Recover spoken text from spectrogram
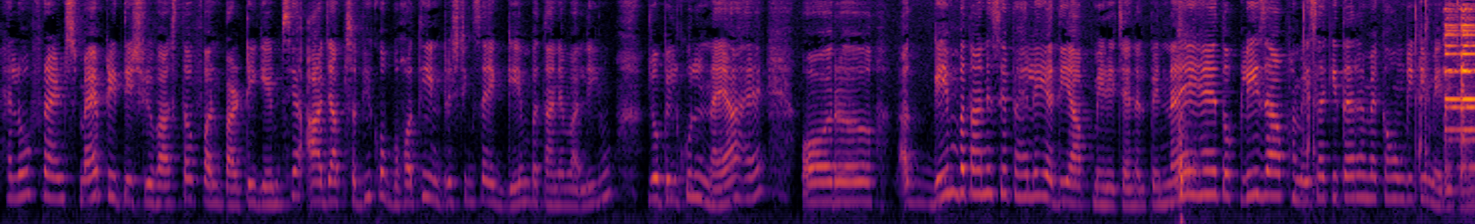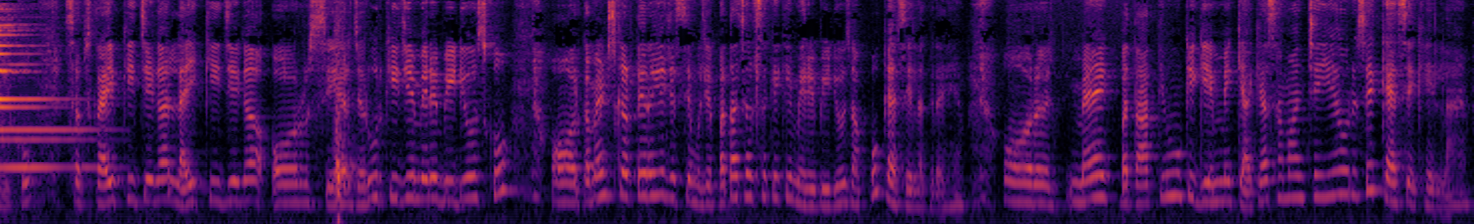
Hello friends मैं Preeti Srivastava fun party game से। आज आप सभी को बहुत ही इंटरेस्टिंग सा एक गेम बताने वाली हूँ, जो बिल्कुल नया है। और गेम बताने से पहले यदि आप मेरे चैनल पे नए हैं तो प्लीज़ आप हमेशा की तरह मैं कहूँगी कि मेरे चैनल को सब्सक्राइब कीजिएगा लाइक कीजिएगा और शेयर ज़रूर कीजिए मेरे वीडियोज़ को। और कमेंट्स करते रहिए, जिससे मुझे पता चल सके कि मेरे वीडियोज़ आपको कैसे लग रहे हैं। और मैं बताती हूँ कि गेम में क्या क्या सामान चाहिए और इसे कैसे खेलना है।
